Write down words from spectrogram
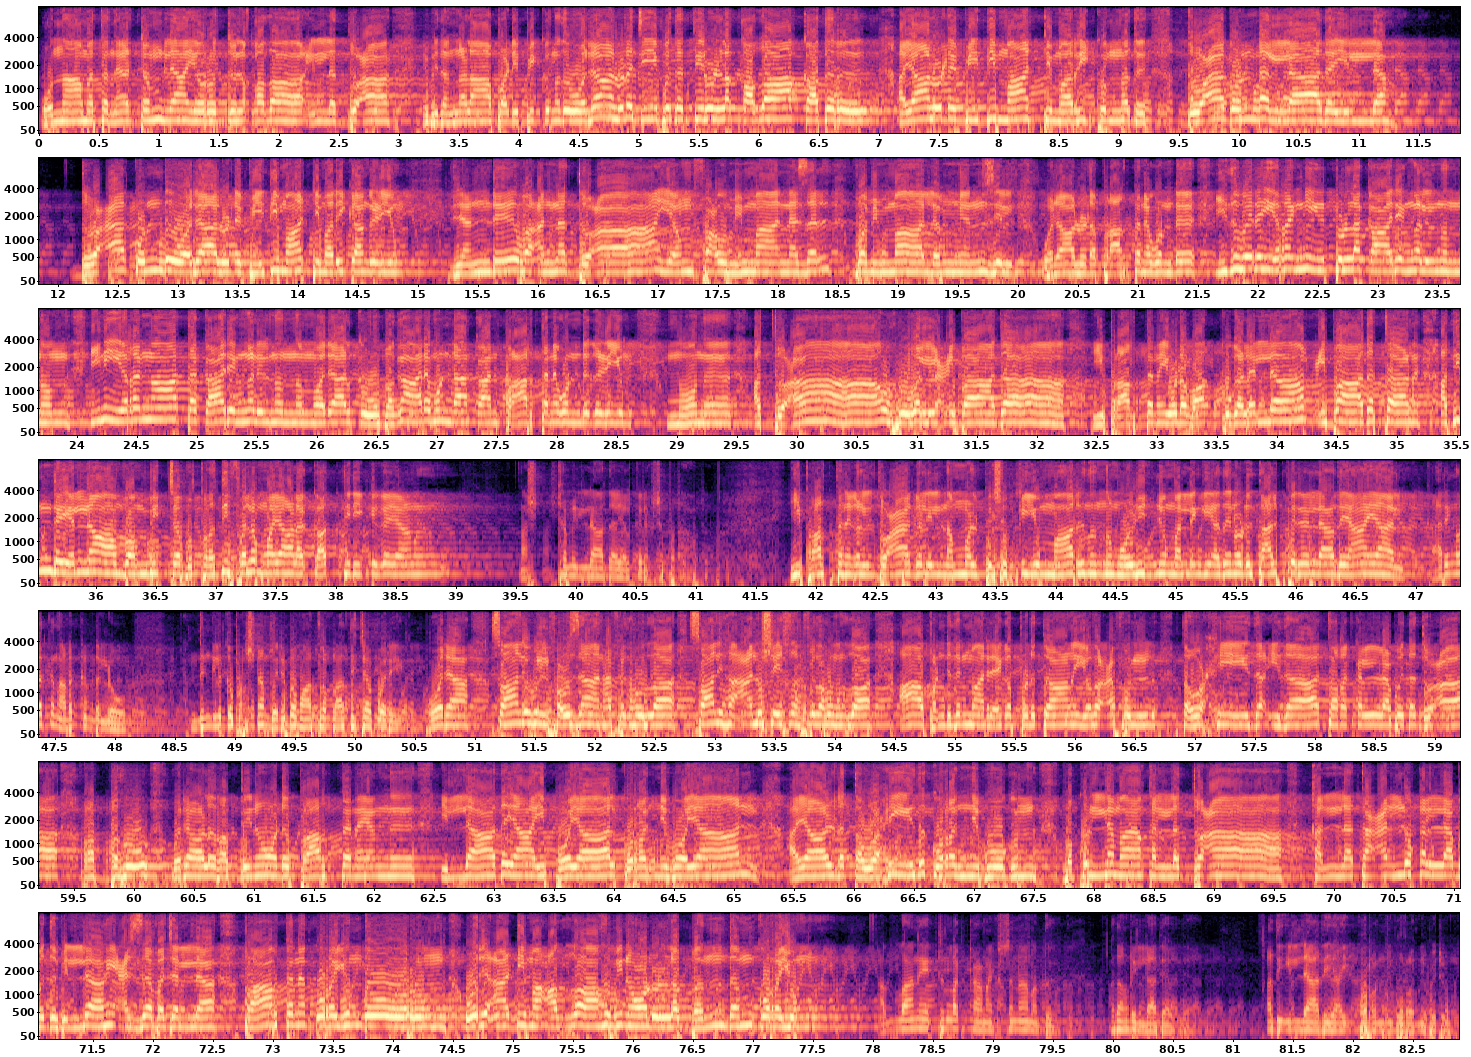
ഒന്നാമത്തെ നേട്ടം തങ്ങളാ പഠിപ്പിക്കുന്നത് ഒരാളുടെ ജീവിതത്തിലുള്ള കഥാ കതർ അയാളുടെ വിധി മാറ്റി മറിക്കുന്നത് ദുആ കൊണ്ടല്ലാതെ ഇല്ല. ദുആ കൊണ്ട് ഒരാളുടെ വിധി മാറ്റി മറിക്കാൻ കഴിയും. രണ്ട് ഒരാളുടെ പ്രാർത്ഥന കൊണ്ട് ഇതുവരെ ഇറങ്ങിയിട്ടുള്ള കാര്യങ്ങളിൽ നിന്നും ഇനി ഇറങ്ങാത്ത കാര്യങ്ങളിൽ നിന്നും ഒരാൾക്ക് ഉപകാരമുണ്ടാക്കാൻ പ്രാർത്ഥന കൊണ്ട് കഴിയും. മൂന്ന് ഈ പ്രാർത്ഥനയുടെ വാക്കുകളെല്ലാം ഇബാദത്താണ്. അതിന്റെ എല്ലാം വമ്പിച്ച പ്രതിഫലം അയാളെ കാത്തിരിക്കുകയാണ്. നഷ്ടമില്ലാതെ അയാൾക്ക് രക്ഷപ്പെടാം. ഈ പ്രാർത്ഥനകളിൽ ദ്വാകളിൽ നമ്മൾ പിശുക്കിയും മാറി നിന്നും ഒഴിഞ്ഞും അല്ലെങ്കിൽ അതിനോട് താല്പര്യമില്ലാതെ ആയാൽ കാര്യങ്ങളൊക്കെ നടക്കണ്ടല്ലോ. എന്തെങ്കിലുമൊക്കെ പ്രശ്നം വരുമ്പോൾ മാത്രം പ്രാർത്ഥിച്ചാൽ പോരെ. പോരാ. സാലിഹുൽ ഫൗസാൻ ഹഫിദഹുല്ല സാലിഹ് ആലു ഷെയ്ഖ് ഹഫിദഹുല്ല ആ പണ്ഡിതന്മാർ രേഖപ്പെടുത്താണ് യദ്അഫുൽ തൗഹീദ ഇദാ തറക്കൽ അബ്ദ ദുആ റബ്ബഹു. ഒരാൾ റബ്ബിനോട് പ്രാർത്ഥന അങ്ങ് ഇല്ലാതെയായി പോയാൽ കുറഞ്ഞു പോയാൽ അയാളുടെ തൗഹീദ് കുറഞ്ഞു പോകും. വകുല്ലമാ ഖല്ല ദുആ ഖല്ല തഅല്ലുഖൽ അബ്ദു ബില്ലാഹി അസ്സ വജല്ല. പ്രാർത്ഥന കുറയും തോറും ഒരു അടിമ അള്ളാഹുവിനോടുള്ള ബന്ധം കുറയും. അള്ളാനായിട്ടുള്ള കണക്ഷനാണത്. അതവിടെ ഇല്ലാതെയാകും. അത് ഇല്ലാതെയായി കുറഞ്ഞു കുറഞ്ഞു വരും.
